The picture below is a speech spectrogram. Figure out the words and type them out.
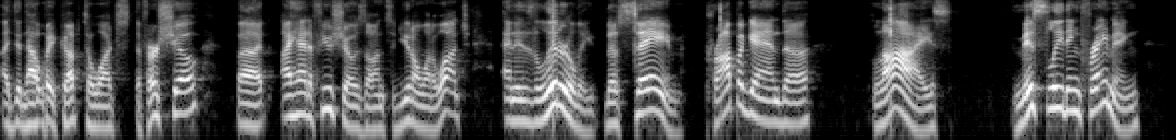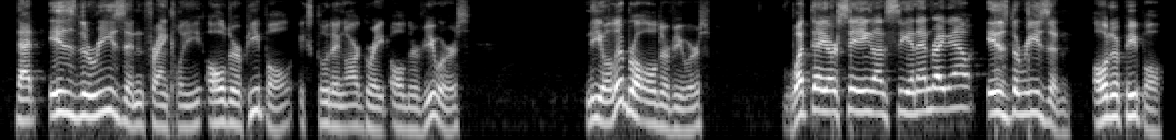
I did not wake up to watch the first show, but I had a few shows on, so you don't want to watch, and it is literally the same propaganda, lies, misleading framing that is the reason, frankly, older people, excluding our great older viewers, neoliberal older viewers, what they are seeing on CNN right now is the reason older people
